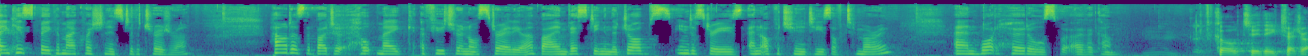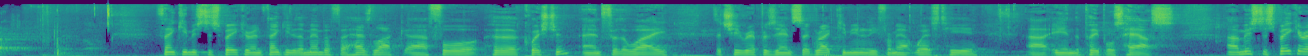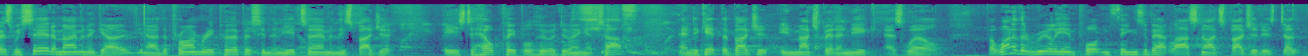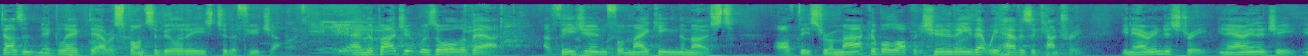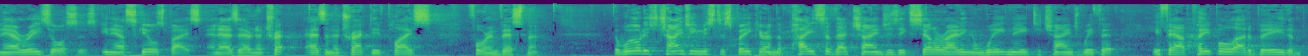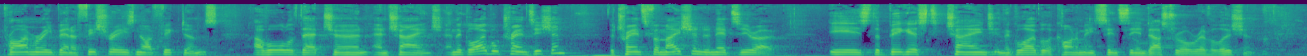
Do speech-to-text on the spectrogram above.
Thank you, Speaker. My question is to the Treasurer. How does the budget help make a future in Australia by investing in the jobs, industries and opportunities of tomorrow? And what hurdles were overcome? Call to the Treasurer. Thank you, Mr Speaker, and thank you to the member for Hasluck uh, for her question and for the way that she represents a great community from out west here uh, in the People's House. Uh, Mr Speaker, as we said a moment ago, you know, the primary purpose in the near term in this budget is to help people who are doing it tough and to get the budget in much better nick as well. But one of the really important things about last night's budget is do doesn't neglect our responsibilities to the future. And the budget was all about a vision for making the most of this remarkable opportunity that we have as a country in our industry, in our energy, in our resources, in our skills base and as, an, as an attractive place for investment. The world is changing, Mr Speaker, and the pace of that change is accelerating and we need to change with it if our people are to be the primary beneficiaries, not victims, of all of that churn and change. And the global transition, the transformation to net zero, is the biggest change in the global economy since the Industrial Revolution.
